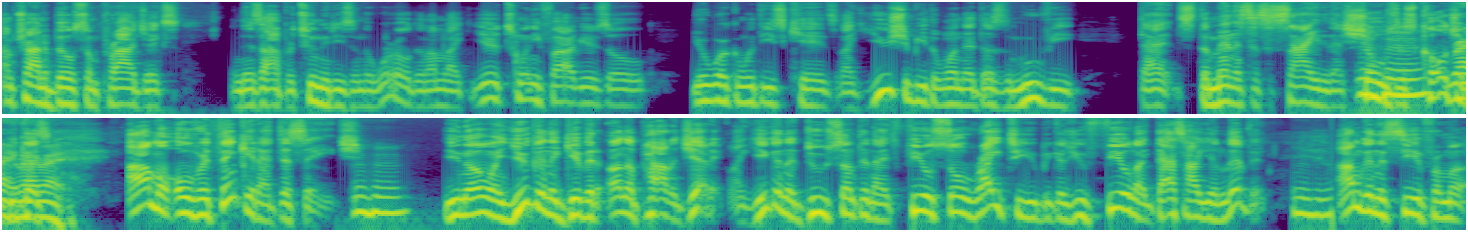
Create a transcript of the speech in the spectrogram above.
I'm trying to build some projects and there's opportunities in the world." And I'm like, "You're 25 years old. You're working with these kids. Like you should be the one that does the movie that's the menace to society that shows this culture Right, because right, right. I'm gonna overthink it at this age Mm-hmm. you know, and you're gonna give it unapologetic. Like you're gonna do something that feels so right to you because you feel like that's how you're living. Mm-hmm. I'm gonna see it from a,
